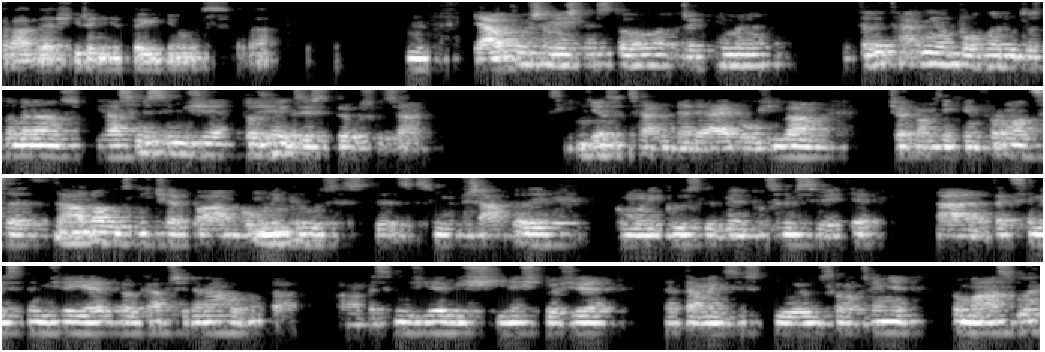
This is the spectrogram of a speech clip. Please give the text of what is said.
právě šíření fake news. Tak. Já o tom přemýšlím z toho, řekněme, utilitárního pohledu, to znamená, já si myslím, že to, že existují sociální sítě, mm-hmm. sociální média, je používám čerpám z nich informace, zábavu z nich čerpám, komunikuju se, se svými přáteli, komunikuju s lidmi po celém světě, a, tak si myslím, že je velká přidaná hodnota. A myslím, že je vyšší než to, že tam existuje. Samozřejmě to má svoje,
